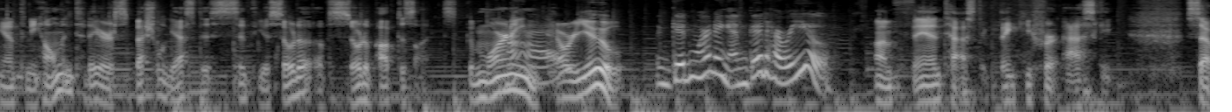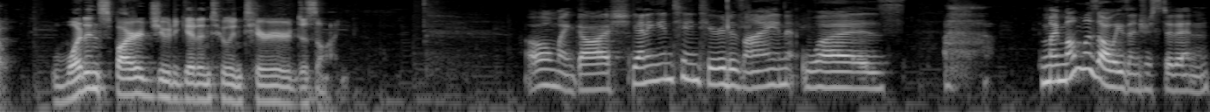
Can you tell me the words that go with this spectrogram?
Anthony Hellman. Today, our special guest is Cynthia Soda of Soda Pop Designs. Good morning. Hi. How are you? Good morning. I'm good. How are you? I'm fantastic. Thank you for asking. So, what inspired you to get into interior design? Oh my gosh. Getting into interior design was. My mom was always interested in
